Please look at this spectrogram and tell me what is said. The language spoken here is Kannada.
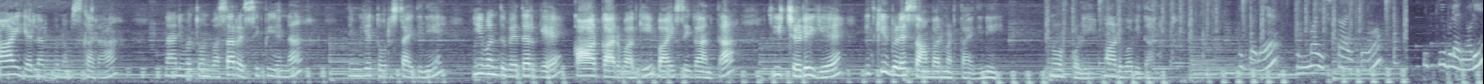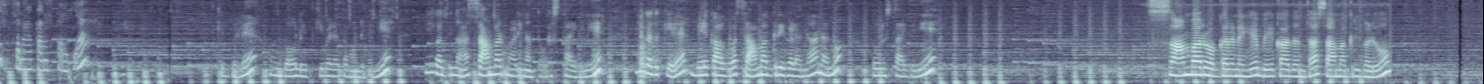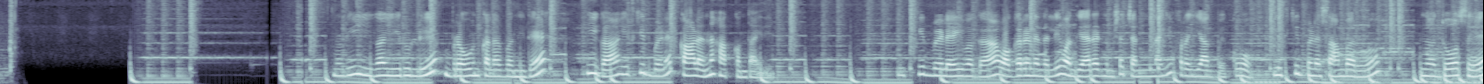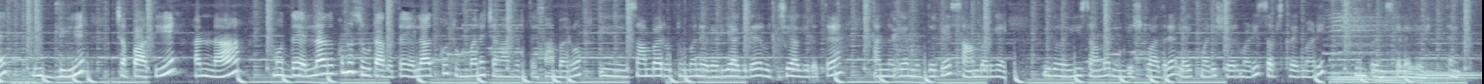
ಹಾಯ್ ಎಲ್ಲರಿಗೂ ನಮಸ್ಕಾರ. ನಾನಿವತ್ತು ಒಂದು ಹೊಸ ರೆಸಿಪಿಯನ್ನು ನಿಮಗೆ ತೋರಿಸ್ತಾ ಇದ್ದೀನಿ. ಈ ಒಂದು ವೆದರ್ಗೆ ಖಾರ ಖಾರವಾಗಿ ಬಾಯಿ ಸಿಗ ಅಂತ ಈ ಚಳಿಗೆ ಇದಕ್ಕಿದ ಬೆಳೆ ಸಾಂಬಾರು ಮಾಡ್ತಾ ಇದ್ದೀನಿ. ನೋಡ್ಕೊಳ್ಳಿ, ಮಾಡುವ ವಿಧಾನ. ಬೆಳೆ ಒಂದು ಬೌಲ್ ಇದ್ಕಿ ಬೆಳೆ ತೊಗೊಂಡಿದ್ದೀನಿ. ಈಗ ಅದನ್ನು ಸಾಂಬಾರು ಮಾಡಿ ನಾನು ತೋರಿಸ್ತಾ ಇದ್ದೀನಿ. ಈಗ ಅದಕ್ಕೆ ಬೇಕಾಗುವ ಸಾಮಗ್ರಿಗಳನ್ನು ನಾನು ತೋರಿಸ್ತಾ ಇದ್ದೀನಿ. ಸಾಂಬಾರು ಒಗ್ಗರಣೆಗೆ ಬೇಕಾದಂಥ ಸಾಮಗ್ರಿಗಳು. ನೋಡಿ, ಈಗ ಈರುಳ್ಳಿ ಬ್ರೌನ್ ಕಲರ್ ಬಂದಿದೆ. ಈಗ ಇದ್ಕಿದ ಬೇಳೆ ಕಾಳನ್ನು ಹಾಕ್ಕೊತಾ ಇದ್ದೀನಿ. ಇದ್ಕಿದ ಬೇಳೆ ಇವಾಗ ಒಗ್ಗರಣೆನಲ್ಲಿ ಒಂದು ಎರಡು ನಿಮಿಷ ಚೆನ್ನಾಗಿ ಫ್ರೈ ಆಗಬೇಕು. ಇದ್ಕಿದ ಬೇಳೆ ಸಾಂಬಾರು ದೋಸೆ, ಇಡ್ಲಿ, ಚಪಾತಿ, ಅನ್ನ ಮುದ್ದೆ ಎಲ್ಲದಕ್ಕೂ ಸೂಟ್ ಆಗುತ್ತೆ. ಎಲ್ಲದಕ್ಕೂ ತುಂಬಾ ಚೆನ್ನಾಗಿರುತ್ತೆ ಸಾಂಬಾರು. ಈ ಸಾಂಬಾರು ತುಂಬಾ ರೆಡಿಯಾಗಿದೆ, ರುಚಿಯಾಗಿರುತ್ತೆ. ಅನ್ನಗೆ, ಮುದ್ದೆಗೆ, ಸಾಂಬಾರಿಗೆ. ಇದು ಈ ಸಾಂಬಾರು ನಿಮ್ಗೆ ಇಷ್ಟವಾದರೆ ಲೈಕ್ ಮಾಡಿ, ಶೇರ್ ಮಾಡಿ, ಸಬ್ಸ್ಕ್ರೈಬ್ ಮಾಡಿ. ನಿಮ್ಮ ಫ್ರೆಂಡ್ಸ್ಗೆಲ್ಲ ಹೇಳಿ. Thank you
